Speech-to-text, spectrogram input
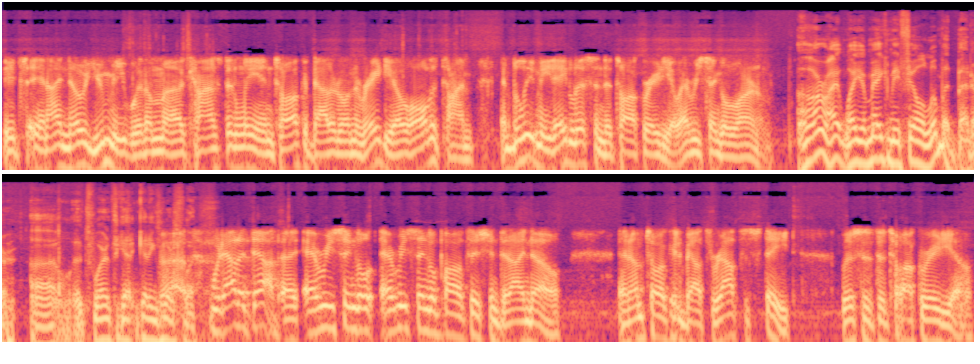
it's and I know you meet with them uh, constantly and talk about it on the radio all the time. And believe me, they listen to talk radio, every single one of them. All right. Well, you're making me feel a little bit better. Uh, it's worth get, getting horsefly. Uh, without a doubt, uh, every single every single politician that I know, and I'm talking about throughout the state, listens to talk radio.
